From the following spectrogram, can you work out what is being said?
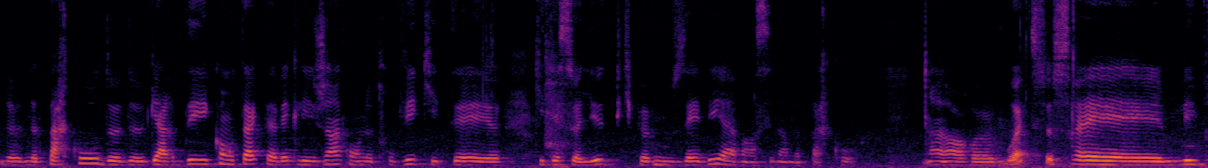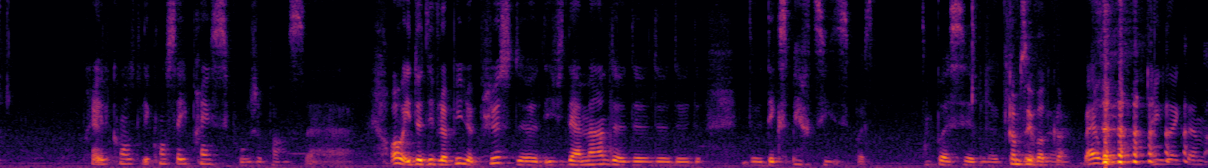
notre parcours de, de garder contact avec les gens qu'on a trouvés qui étaient, qui étaient solides puis qui peuvent nous aider à avancer dans notre parcours. Alors, ouais, ce serait les, les con- les conseils principaux, je pense. Oh, et de développer le plus, de, évidemment, de, de, de, de, de- de- d'expertise poss- possible. Comme c'est votre cas. euh, Ben oui, exactement.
